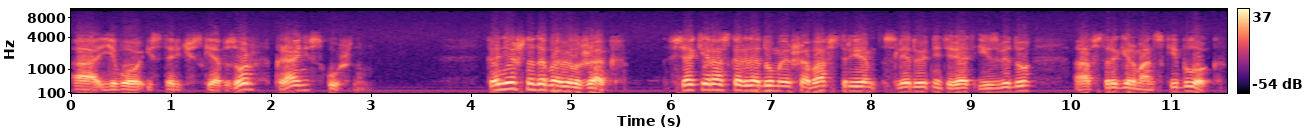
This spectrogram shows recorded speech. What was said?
а его исторический обзор крайне скучным. «Конечно», — добавил Жак, — «всякий раз, когда думаешь об Австрии, следует не терять из виду австро-германский блок».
